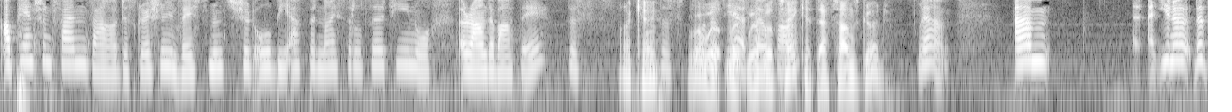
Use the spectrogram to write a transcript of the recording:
our pension funds, our discretionary investments should all be up a nice little 13 or around about there. This, Okay. this, well, we'll, we'll, so we'll take it. That sounds good. Yeah. Um, you know, the,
